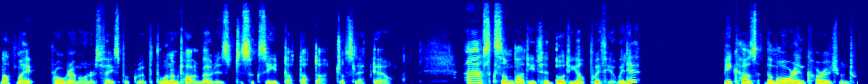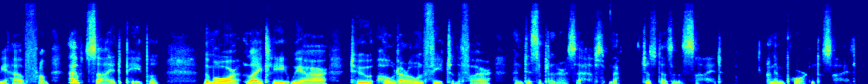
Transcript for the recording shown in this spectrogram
not my program owner's Facebook group. The one I'm talking about is to succeed dot dot dot just let go. Ask somebody to buddy up with you, will you? Because the more encouragement we have from outside people, the more likely we are to hold our own feet to the fire and discipline ourselves. Now, just as an aside, an important aside.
